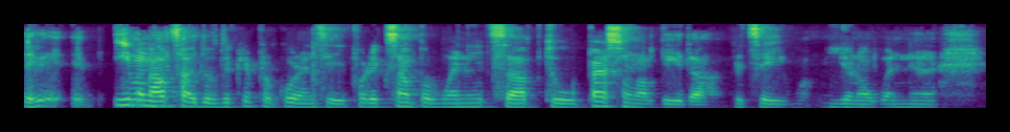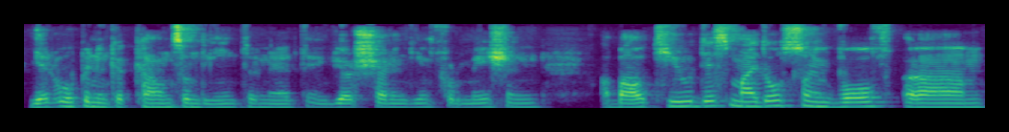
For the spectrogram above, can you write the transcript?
even outside of the cryptocurrency, for example, when it's up to personal data, let's say, you know, when uh, you're opening accounts on the internet and you're sharing information about you. This might also involve um,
